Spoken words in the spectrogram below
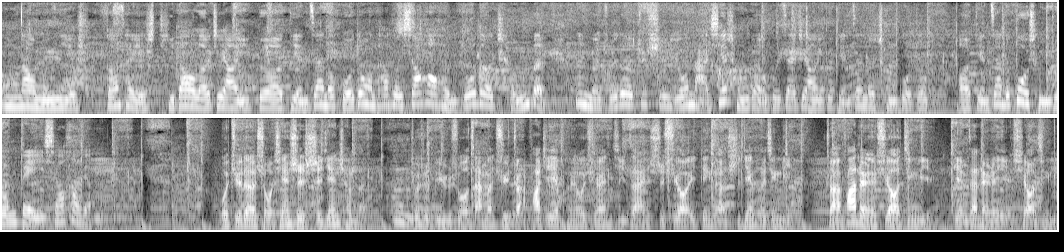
嗯，那我们也是刚才也是提到了这样一个点赞的活动，它会消耗很多的成本。那你们觉得就是有哪些成本会在这样一个点赞的成果中，呃，点赞的过程中被消耗掉呢？我觉得首先是时间成本，嗯就是比如说咱们去转发这些朋友圈集赞是需要一定的时间和精力，转发的人需要精力，点赞的人也需要精力，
